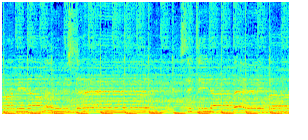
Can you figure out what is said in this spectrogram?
noie mes larmes de sel, c'était la belle époque.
